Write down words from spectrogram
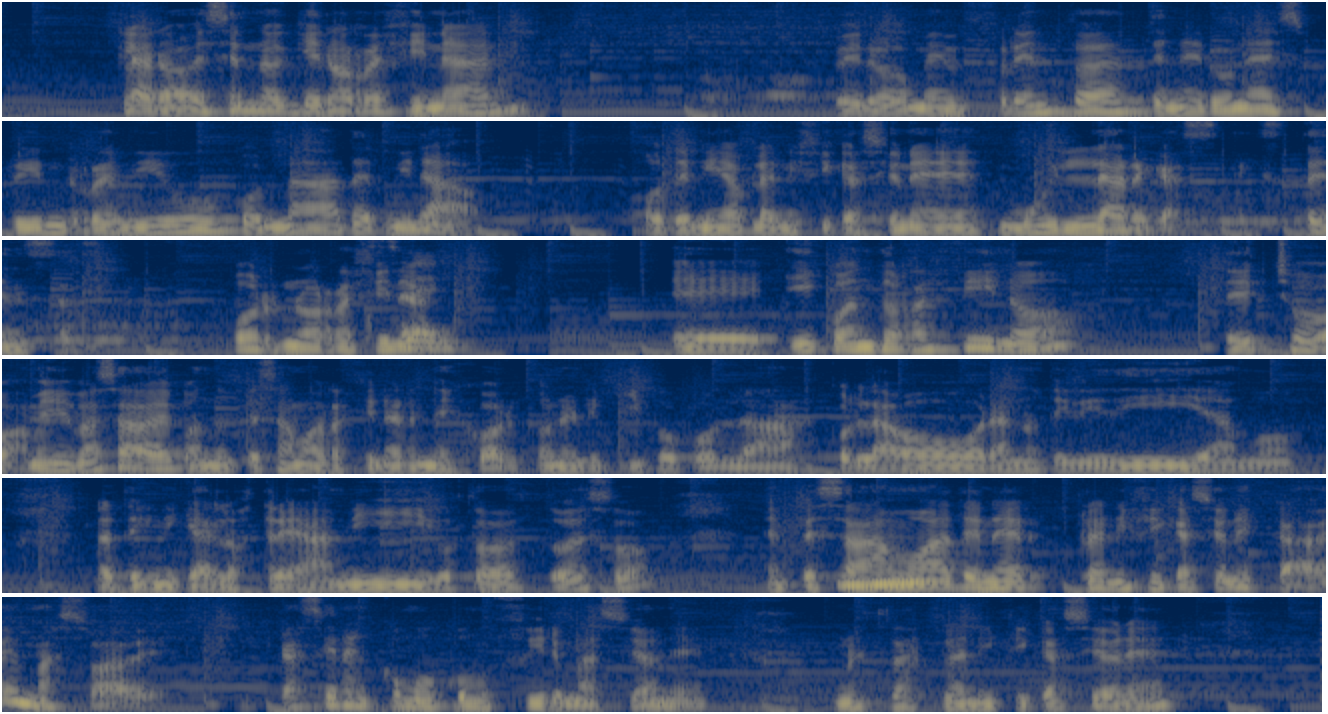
claro, a veces no quiero refinar, pero me enfrento a tener una sprint review con nada terminado. O tenía planificaciones muy largas, extensas, por no refinar. Eh, y cuando refino, de hecho, a mí me pasaba, cuando empezamos a refinar mejor con el equipo, con la, con la hora, nos dividíamos, la técnica de los tres amigos, todo, todo eso, empezábamos a tener planificaciones cada vez más suaves. Casi eran como confirmaciones nuestras planificaciones.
